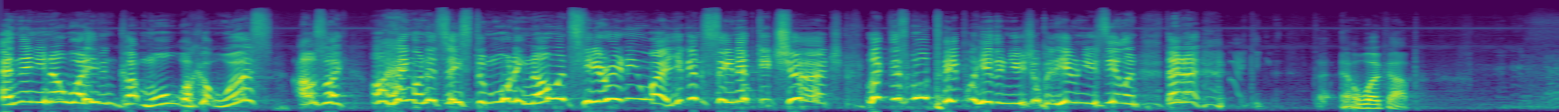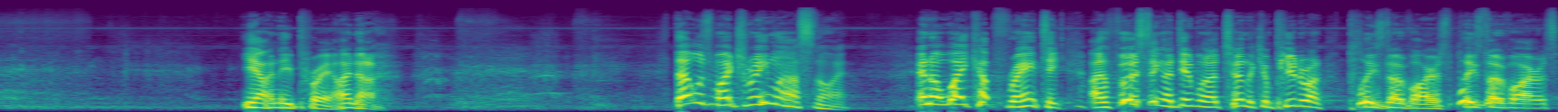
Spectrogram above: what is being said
And then you know what even got more, what got worse? I was like, oh, hang on, it's Easter morning. No one's here anyway. You're going to see an empty church. Look, there's more people here than usual, but here in New Zealand, they don't. I woke up. Yeah, I need prayer. I know. That was my dream last night. And I wake up frantic. Uh, the first thing I did when I turned the computer on, please no virus, please no virus.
